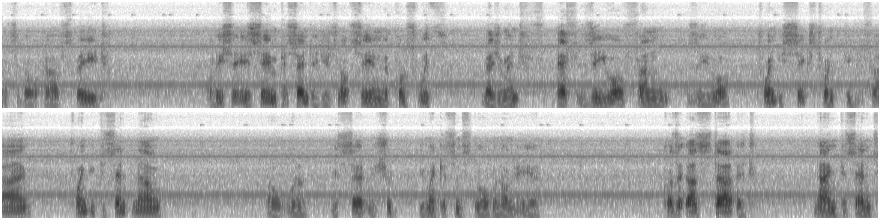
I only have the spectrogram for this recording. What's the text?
that's about half speed. At least it is same percentage. It's not saying the pulse width measurement. F0, fan 0, 26, 25, 20% now. Oh, well, you certainly should, you might get some strobing on here. Because it has started, 9%,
